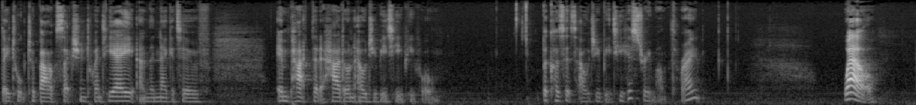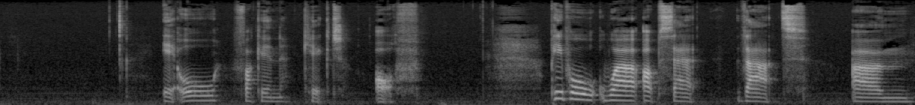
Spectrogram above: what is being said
they talked about Section Twenty Eight and the negative impact that it had on LGBT people because it's LGBT History Month, right? Well, it all fucking kicked off. People were upset that um,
